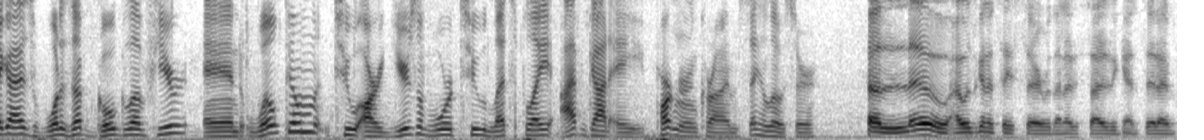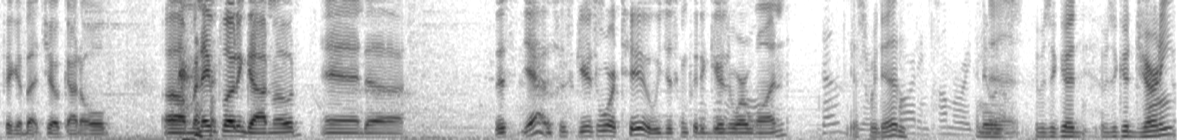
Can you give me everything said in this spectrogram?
Hey guys, what is up? GoldGlove here, and welcome to our Gears of War 2 Let's Play. I've got a partner in crime. Say hello, sir. Hello. I was gonna say sir, but then I decided against it. I figured that joke got old. Uh, my name's LoadingGodmode, and uh, this yeah, this is Gears of War 2. We just completed Gears of War 1. Yes, we did, and it was it was a good it was a good journey.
